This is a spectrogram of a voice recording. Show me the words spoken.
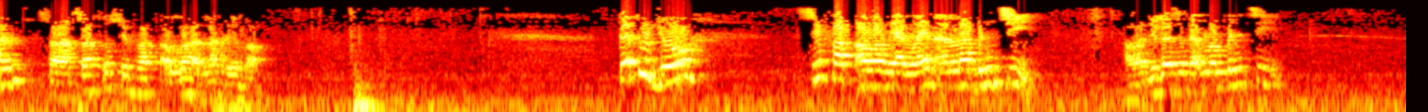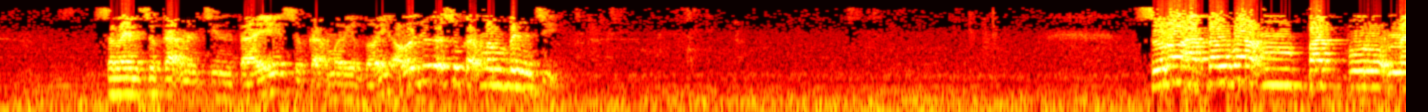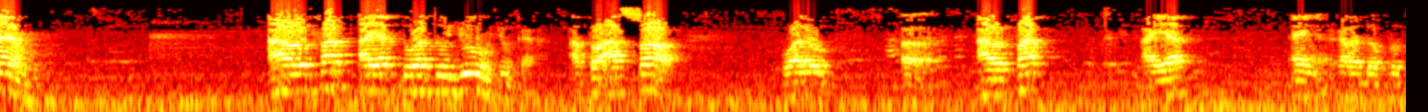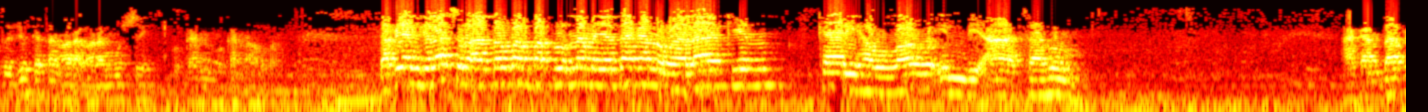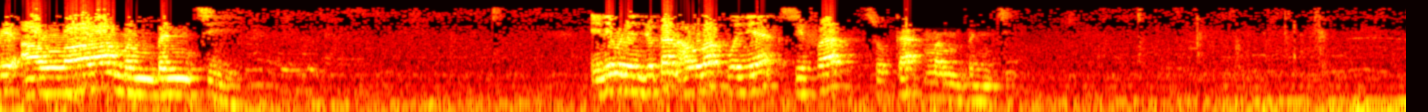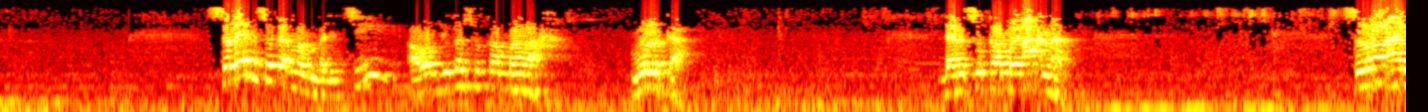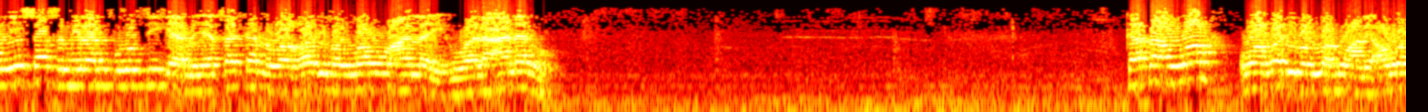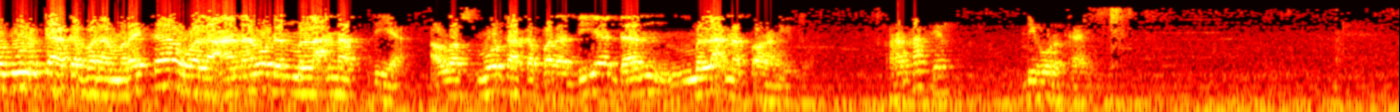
salah satu sifat Allah adalah ridha. Ketujuh, sifat Allah yang lain adalah benci. Allah juga suka membenci. Selain suka mencintai, suka meridhai, Allah juga suka membenci. Surah At-Taubah 46 Al-Fat ayat 27 juga. Atau As-Saf. Walau uh, Al-Fat ayat eh kalau 27 kata orang-orang musyrik bukan bukan Allah. Tapi yang jelas surah At-Taubah 46 menyatakan walakin karihallahu imbi'atsahum akan tapi Allah membenci Ini menunjukkan Allah punya sifat suka membenci. Selain suka membenci, Allah juga suka marah, murka, dan suka melaknat. Surah An-Nisa 93 menyatakan wa ghadiballahu alaihi wa la'anahu. Kata Allah, wa ghadiballahu alaihi Allah murka kepada mereka wa la'anahu dan melaknat dia. Allah murka kepada dia dan melaknat orang itu. Orang kafir dimurkai.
